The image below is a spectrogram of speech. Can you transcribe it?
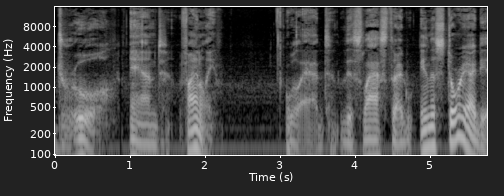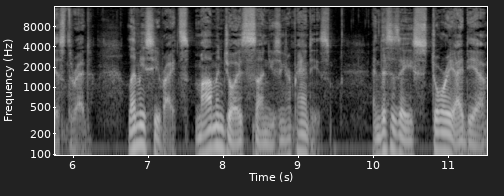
drool. And finally, we'll add this last thread in the story ideas thread. Let me see writes Mom enjoys son using her panties. And this is a story idea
